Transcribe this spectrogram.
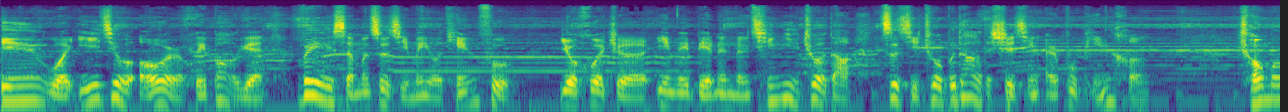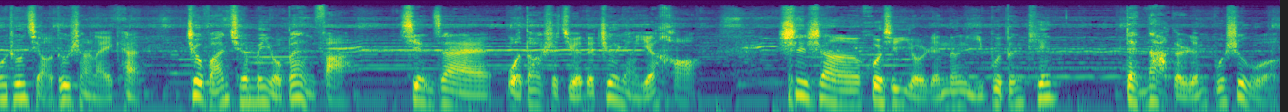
因我依旧偶尔会抱怨，为什么自己没有天赋，又或者因为别人能轻易做到自己做不到的事情而不平衡。从某种角度上来看，这完全没有办法。现在我倒是觉得这样也好，世上或许有人能一步登天，但那个人不是我。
